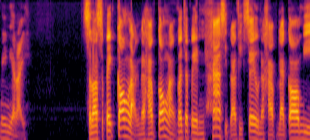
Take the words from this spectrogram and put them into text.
ไม่มีอะไรสำหรับสเปคกล้องหลังนะครับ กล้องหลังก็จะเป็น 50 ล้านพิกเซลนะครับ แล้วก็มี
